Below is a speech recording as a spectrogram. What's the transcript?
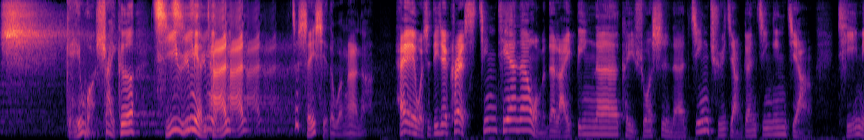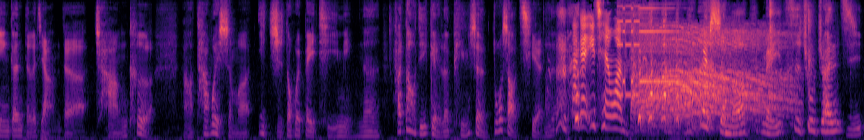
嘘，给我帅哥，其余免谈。这谁写的文案啊？嘿我是 DJ Chris。今天呢，我们的来宾呢，可以说是呢金曲奖跟金鹰奖提名跟得奖的常客。然后他为什么一直都会被提名呢？他到底给了评审多少钱呢？大概一千万吧。为什么每一次出专辑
